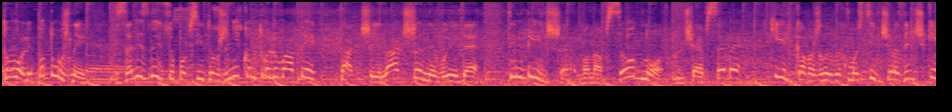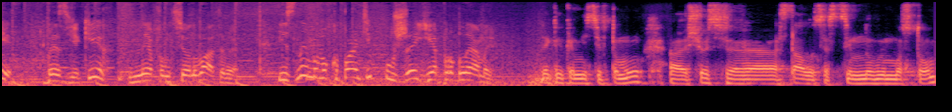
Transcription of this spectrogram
доволі потужний. Залізницю по всій довжині контролювати так чи інакше не вийде. Тим більше вона все одно включає в себе кілька важливих мостів через річки, без яких не функціонуватиме. І з ними в окупантів уже є проблеми. Декілька місяців тому е, щось е, сталося з цим новим мостом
